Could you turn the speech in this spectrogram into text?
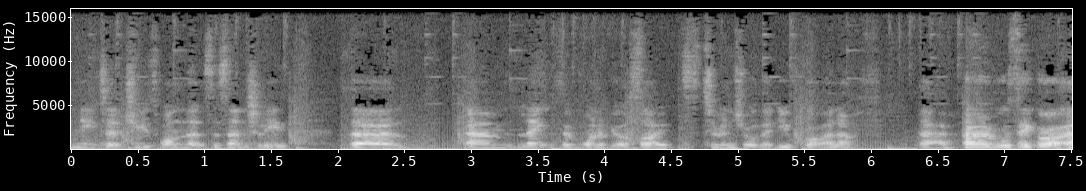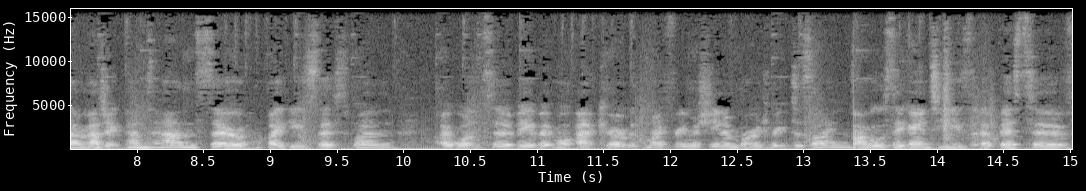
need to choose one that's essentially the um, length of one of your sides to ensure that you've got enough there. I've also got a magic pen to hand, so I use this when I want to be a bit more accurate with my free machine embroidery design. I'm also going to use a bit of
